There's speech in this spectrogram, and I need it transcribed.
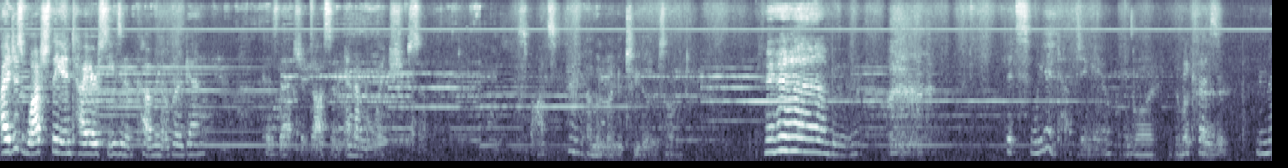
I just watched the entire season of Coven over again. Because that shit's awesome. And I'm a witch, so. Spots. I look like a cheetah or something. It's weird touching you. Why? Because-? No.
